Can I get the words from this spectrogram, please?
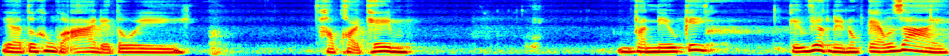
yeah, tôi không có ai để tôi học hỏi thêm và nếu cái cái việc này nó kéo dài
